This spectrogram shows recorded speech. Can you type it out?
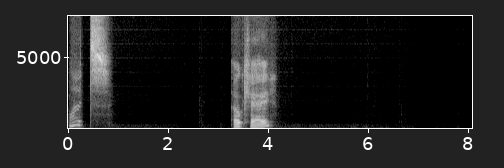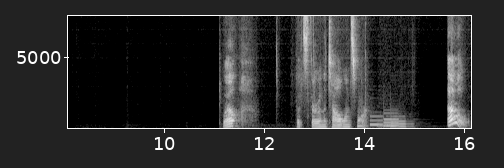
What? Okay. Well, let's throw in the towel once more. Oh!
